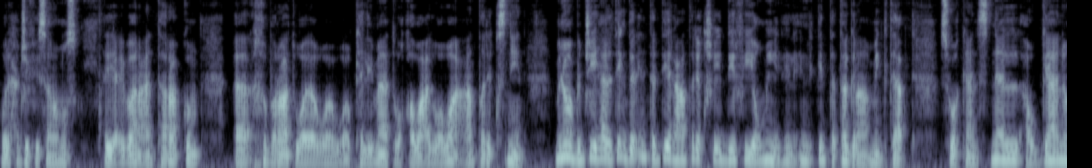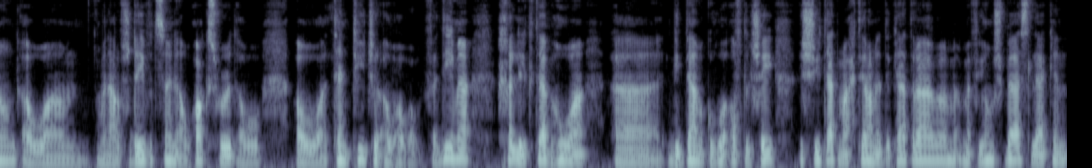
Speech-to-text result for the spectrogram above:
ولا حتجي في سنة ونص. هي عبارة عن تراكم آه، خبرات وكلمات وقواعد وواء عن طريق سنين. من وين بتجي هذا تقدر أنت تديرها عن طريق شيء تدير فيه يوميا إنك أنت تقرأ من كتاب سواء كان Snell أو Ganong أو ما نعرفش ديفيدسون أو اوكسفورد أو أو 10 Teachers أو أو أو. فديما خلي الكتاب هو آه قدامك وهو أفضل شيء. الشيتات مع احترام الدكاتره ما فيهمش بأس لكن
